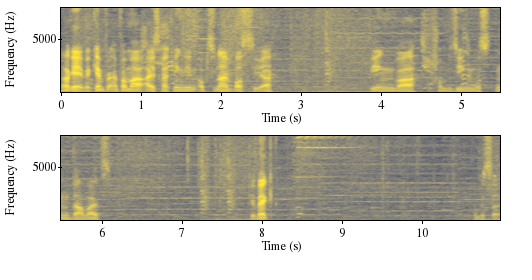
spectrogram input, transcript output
Okay, wir kämpfen einfach mal eiskalt gegen den optionalen Boss hier. Gegen war schon besiegen mussten damals. Geh weg. Wo bist du?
